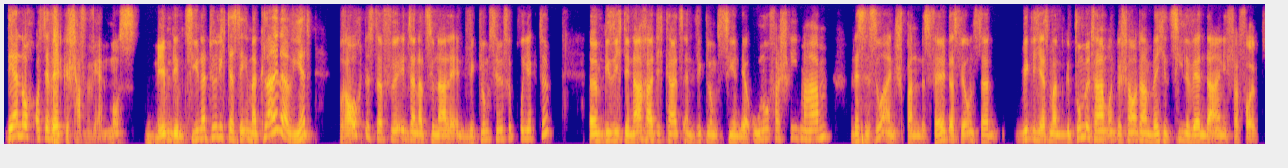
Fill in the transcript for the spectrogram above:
der noch aus der Welt geschaffen werden muss. Neben dem Ziel natürlich, dass der immer kleiner wird, braucht es dafür internationale Entwicklungshilfeprojekte, ähm, die sich den Nachhaltigkeitsentwicklungszielen der UNO verschrieben haben. Und das ist so ein spannendes Feld, dass wir uns da wirklich erstmal getummelt haben und geschaut haben, welche Ziele werden da eigentlich verfolgt.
